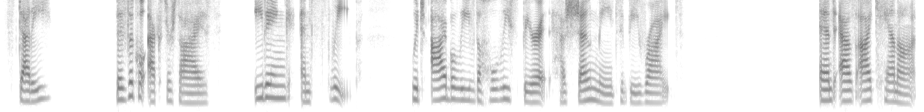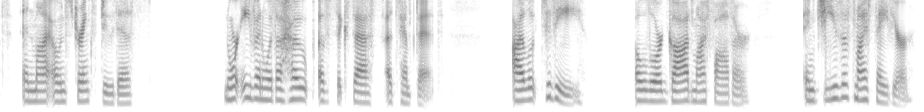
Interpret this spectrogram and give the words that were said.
study, physical exercise, eating, and sleep, which I believe the Holy Spirit has shown me to be right. And as I cannot in my own strength do this, nor even with a hope of success attempt it, I look to Thee, O Lord God my Father, and Jesus my Savior,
